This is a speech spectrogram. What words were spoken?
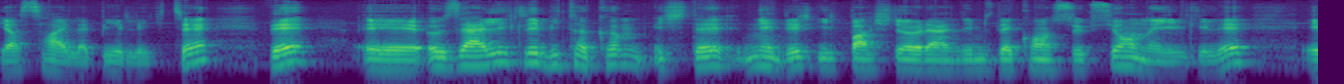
yasayla birlikte ve e, özellikle bir takım işte nedir ilk başta öğrendiğimiz dekonstrüksiyonla ilgili e,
